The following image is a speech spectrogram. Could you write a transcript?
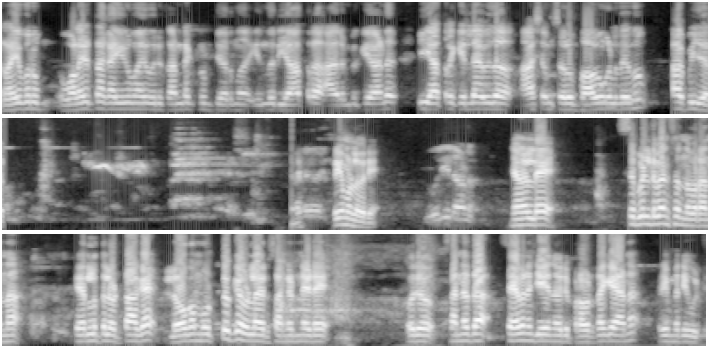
ഡ്രൈവറും വളയിട്ട കൈകളുമായി ഒരു കണ്ടക്ടറും ചേർന്ന് ഇന്നൊരു യാത്ര ആരംഭിക്കുകയാണ്. ഈ യാത്രയ്ക്ക് എല്ലാവിധ ആശംസകളും ഭാവങ്ങളും നേരുന്നു ഹാപ്പി ജേർണി പ്രിയമുള്ളവരെ ഞങ്ങളുടെ സിവിൽ ഡിഫൻസ് എന്ന് പറയുന്ന കേരളത്തിലൊട്ടാകെ ലോകം ഒട്ടുക്കെയുള്ള ഒരു സംഘടനയുടെ ഒരു സന്നദ്ധ സേവനം ചെയ്യുന്ന ഒരു പ്രവർത്തകയാണ് ശ്രീമതി ഉഷ.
